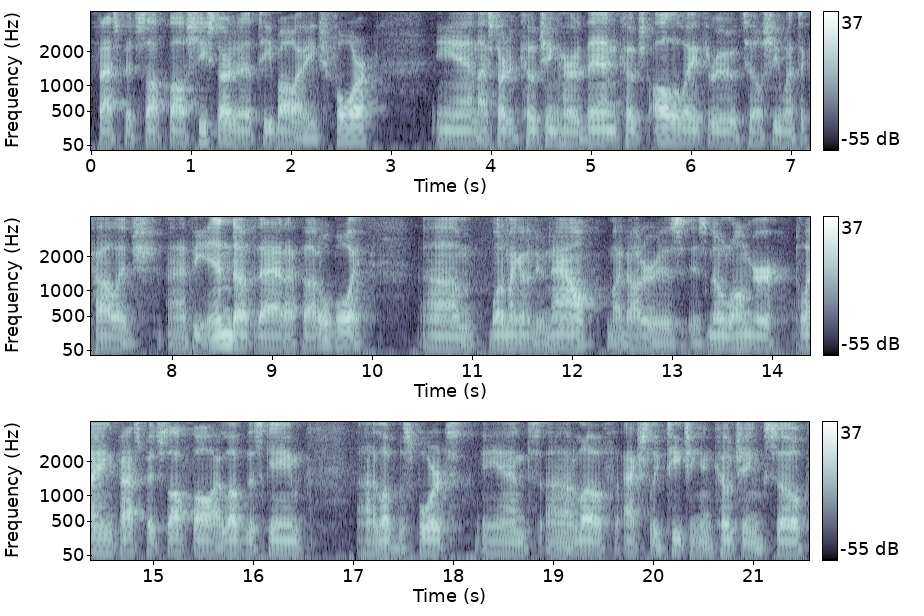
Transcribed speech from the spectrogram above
fast pitch softball. She started at t-ball at age four and I started coaching her then, coached all the way through till she went to college. At the end of that, I thought, oh boy, um, what am I going to do now? My daughter is is no longer playing fast pitch softball. I love this game. I love the sport, and I uh, love actually teaching and coaching. So,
